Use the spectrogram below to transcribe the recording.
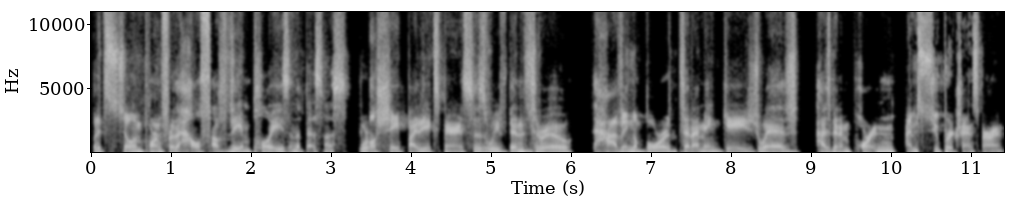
but it's so important for the health of the employees in the business. We're all shaped by the experiences we've been through. Having a board that I'm engaged with has been important. I'm super transparent.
